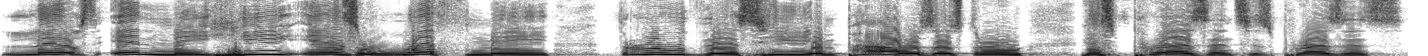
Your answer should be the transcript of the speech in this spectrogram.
lives in me. He is with me through this. He empowers us through His presence. His presence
